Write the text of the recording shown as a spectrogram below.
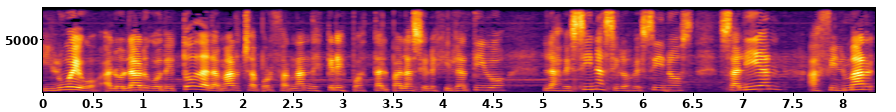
y luego a lo largo de toda la marcha por Fernández Crespo hasta el Palacio Legislativo, las vecinas y los vecinos salían a filmar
